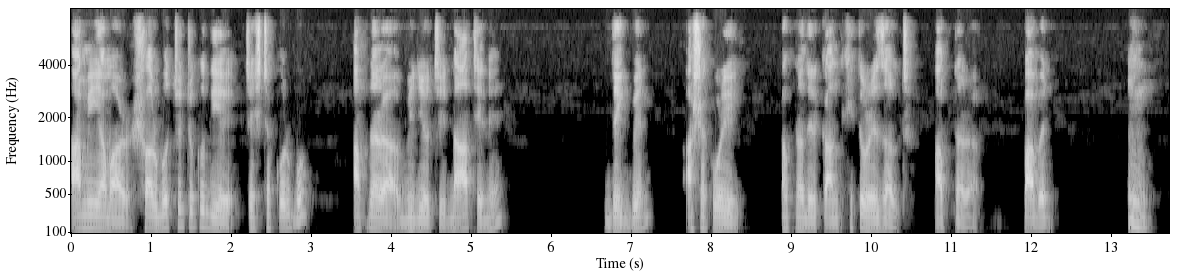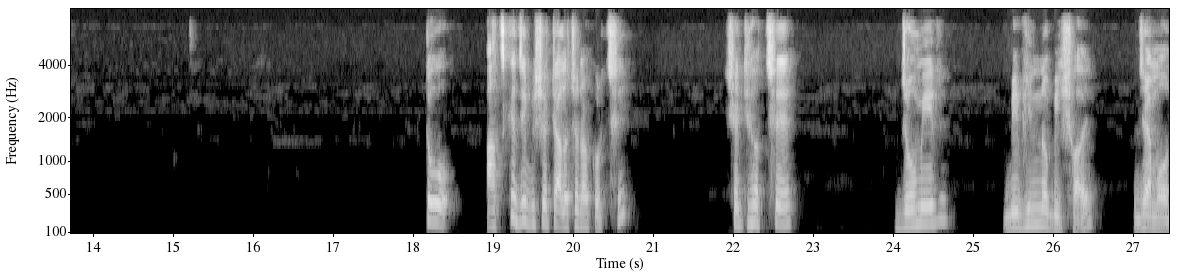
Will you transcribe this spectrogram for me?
আমি আমার সর্বোচ্চটুকু দিয়ে চেষ্টা করব। আপনারা ভিডিওটি না টেনে দেখবেন। আশা করি আপনাদের কাঙ্ক্ষিত রেজাল্ট আপনারা পাবেন তো আজকে যে বিষয়টি আলোচনা করছি, সেটি হচ্ছে জমির বিভিন্ন বিষয়, যেমন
